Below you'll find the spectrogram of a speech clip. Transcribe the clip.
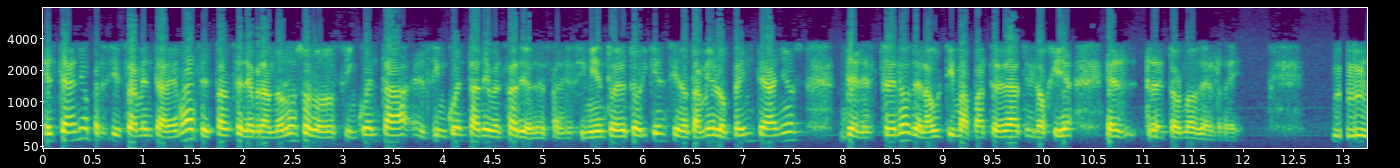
Este año, precisamente, además, están celebrando no solo los 50, el 50 aniversario del fallecimiento de Tolkien, sino también los 20 años del estreno de la última parte de la trilogía El Retorno del Rey. Mm,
